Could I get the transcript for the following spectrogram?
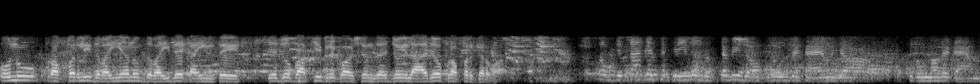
ਉਹਨੂੰ ਪ੍ਰੋਪਰਲੀ ਦਵਾਈਆਂ ਨੂੰ ਦਵਾਈ ਦੇ ਟਾਈਮ ਤੇ ਜਾਂ ਜੋ ਬਾਕੀ ਪ੍ਰੀਕਾਸ਼ਨਸ ਹੈ, ਜੋ ਇਲਾਜ ਹੈ, ਉਹ ਪ੍ਰੋਪਰ ਕਰਵਾ। ਜਿੱਦਾਂ ਕਿ ਤਕਰੀਬਨ ਦੱਸਿਆ ਵੀ ਲਾਕਡਾਊਨ ਦੇ ਟਾਈਮ ਜਾਂ ਕਰੋਨਾ ਦੇ ਟਾਈਮ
